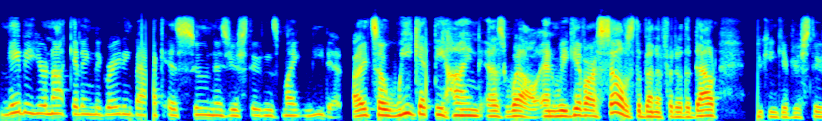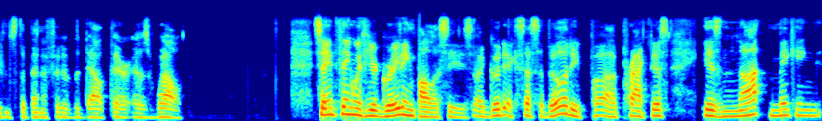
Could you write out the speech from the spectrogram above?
maybe you're not getting the grading back as soon as your students might need it, right? So we get behind as well, and we give ourselves the benefit of the doubt. You can give your students the benefit of the doubt there as well. Same thing with your grading policies. A good accessibility uh, practice is not making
